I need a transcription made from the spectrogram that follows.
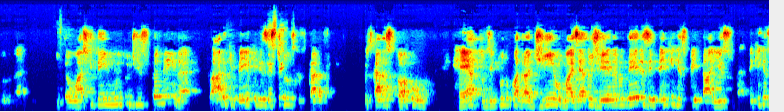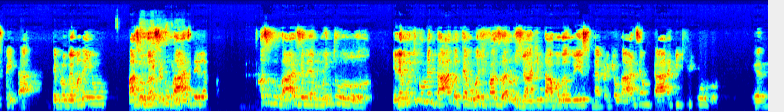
tudo, né? Então, acho que tem muito disso também, né? Claro que tem aqueles estilos que os caras, os caras tocam retos e tudo quadradinho, mas é do gênero deles e tem que respeitar isso, né? Tem que respeitar, não tem problema nenhum. Mas o lance do Lars, ele é, o lance do Lars, ele é muito ele é muito comentado até hoje, faz anos já que tá rolando isso, né? Porque o Lars é um cara que, tipo, é,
